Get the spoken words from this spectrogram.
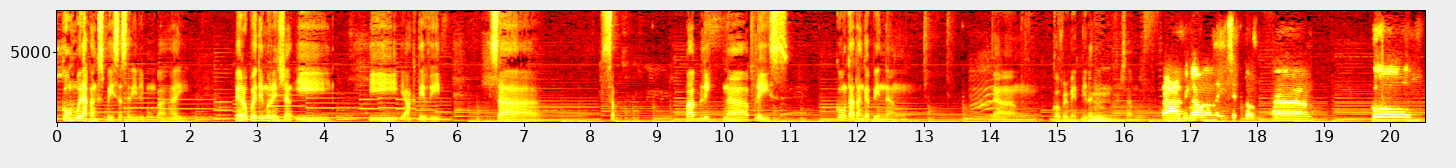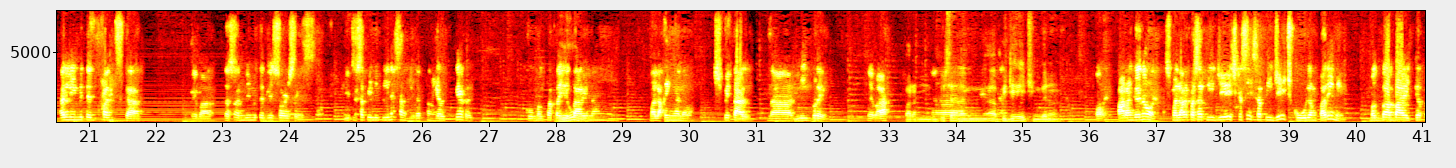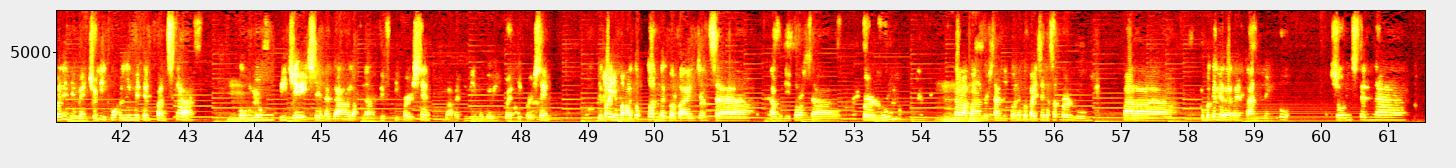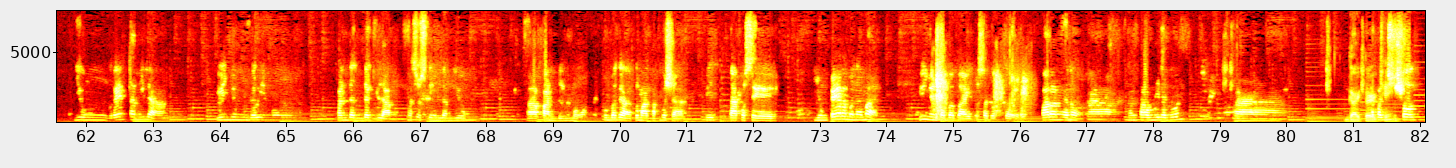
Kung wala kang space sa sarili mong bahay. Pero pwede mo rin siyang i- i- i-activate sa sa public na place kung tatanggapin ng ng government nila doon Hmm. or somewhere. Ah, bigla ko lang naisip to. Um, kung unlimited funds ka, di ba? Tapos unlimited resources, dito sa Pilipinas, ang hirap ng healthcare. Eh. Kung magpatayo Ayun. tayo ng malaking ano, hospital na libre, di ba? Parang umpisa ng ah, PGH, yung ganun. O, parang ganoon. Mas malaki pa sa PGH kasi sa PGH kulang pa rin eh. Magbabayad ka pa rin eventually kung unlimited funds ka. Hmm. Kung yung PGH eh, nag-aalok ng 50%, bakit hindi mo gawing 20%? Di ba, yung mga doktor nagbabayad dyan sa, tawag dito, sa per room. Hmm. Tama ba, understanding ko? Nagbabayad sila sa per room para, kumbaga, nire-rentahan nila yung room. So, instead na yung renta nila, yun yung gawin mong pandagdag lang, masustain lang yung ah, funding mo. Kumbaga, tumatakbo siya, eh, tapos eh, yung pera mo naman, yun yung bababayad mo sa doktor. Parang ano, ah, ang tawag nila doon, ah, Garter kapag change. shoulder,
